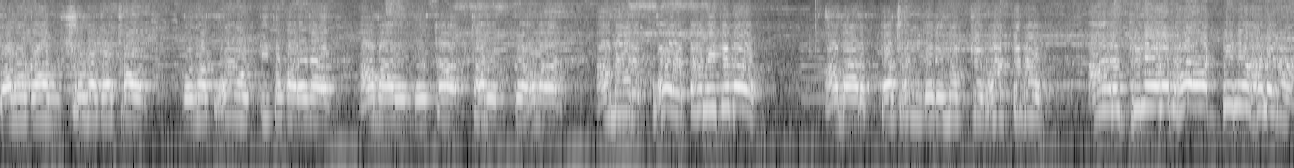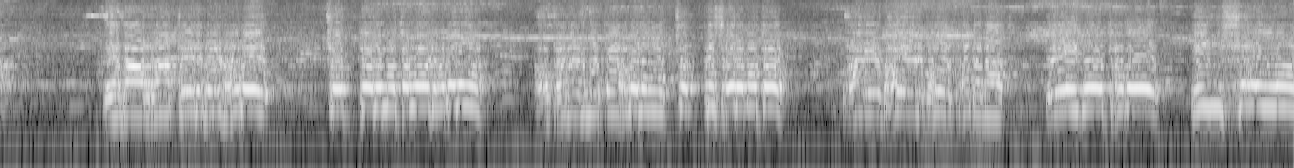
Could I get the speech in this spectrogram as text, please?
জনগণ ষোলো বছর কোন ভোট দিতে পারে নাই। আমার নেতা তারেক রহমান, আমার ভোট আমি দেব। আমার পছন্দের লোককে ভোট দেব। আর দিনের ভোট দিনে হবে না। এবার রাতের ভোট হবে, চোদ্দের মতো ভোট হবে না, আঠারোর মতো হবে না, চব্বিশের মতো। ভাই ভাইয়ের ভোট হবে না। এই ভোট হবে ইনশাল্লাহ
